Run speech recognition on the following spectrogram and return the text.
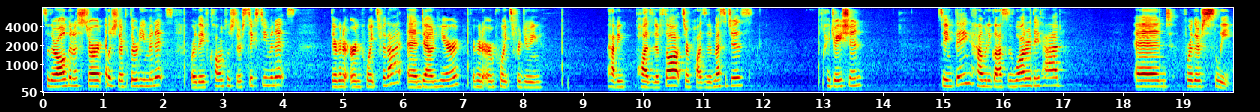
so they're all going to start accomplish their 30 minutes or they've accomplished their 60 minutes. They're going to earn points for that. And down here, they're going to earn points for doing having positive thoughts or positive messages. Hydration, same thing, how many glasses of water they've had. And for their sleep,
